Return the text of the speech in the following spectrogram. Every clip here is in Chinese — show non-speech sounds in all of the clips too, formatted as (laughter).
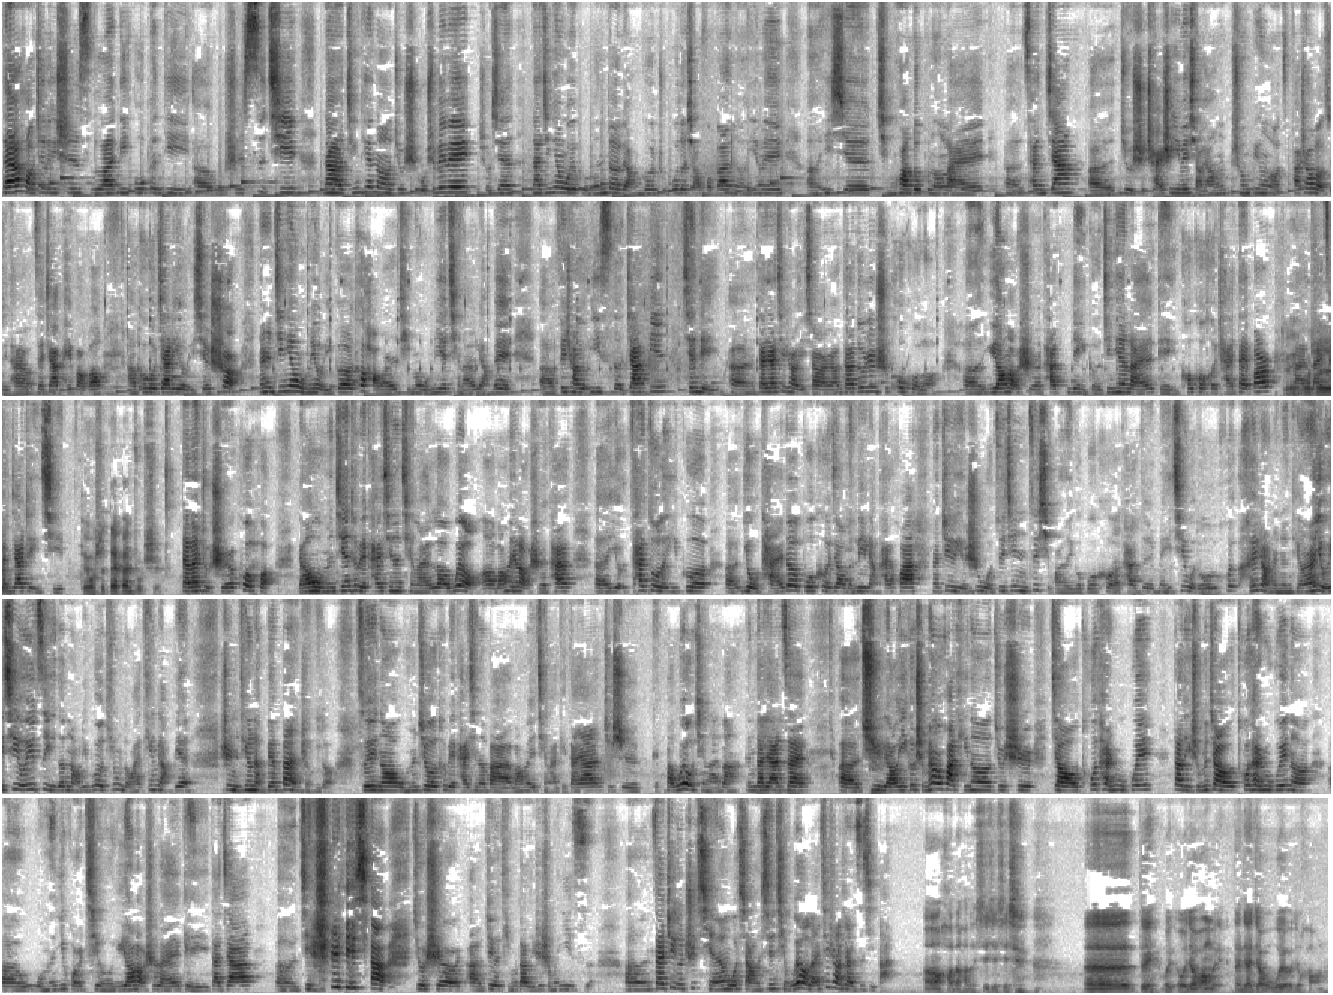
大家好，这里是 Slightly Open 第呃五十四期。那今天呢，就是我是微微。首先，那今天我我们的两个主播的小伙伴呢，因为呃一些情况都不能来呃参加，呃就是柴是因为小杨生病了发烧了，所以他要在家陪宝宝啊。Coco 家里有一些事儿，但是今天我们有一个特好玩的题目，我们也请来了两位呃非常有意思的嘉宾，先给呃大家介绍一下，然后大家都认识 Coco 了。呃，于洋老师他那个今天来给 Coco 和柴带班儿，来来参加这一期。对，我是代班主持。代班主持阔阔，然后我们今天特别开心的请来了 Will 啊、王伟老师，他呃有他做了一个呃有台的播客叫文理两开花，那这个也是我最近最喜欢的一个播客，他的每一期我都会非常认真听，然后有一期由于自己的脑力不够听不懂，还听两遍，甚至听两遍半什么的，所以呢，我们就特别开心的把王伟请来给大家，就是给把 Will 请来吧，跟大家在。呃，去聊一个什么样的话题呢？就是叫脱碳入规。到底什么叫脱碳入规呢？呃，我们一会儿请于洋老师来给大家呃解释一下，(laughs) 就是啊、这个题目到底是什么意思。嗯、在这个之前，我想先请 Will 来介绍一下自己吧。哦，好的好的，谢谢谢谢。(laughs) 呃，对我我叫王伟，大家叫我 Will 就好了。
